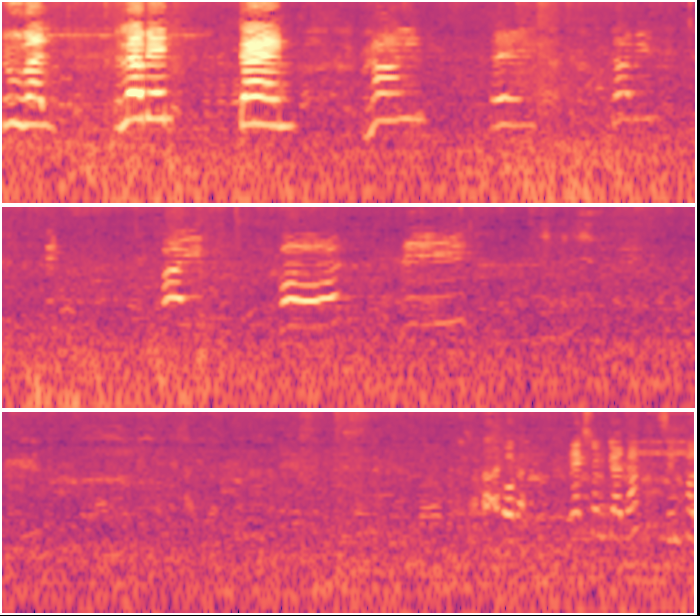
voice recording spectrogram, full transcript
12, 11, 10, 9, 8, 7, 6, 5, 4, 3. Okay. Next one. Simple.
